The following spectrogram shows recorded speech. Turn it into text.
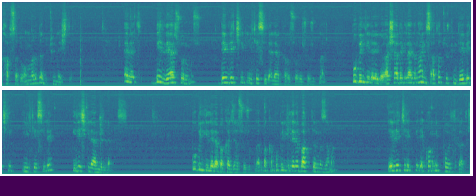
kapsadı, onları da bütünleşti. Evet, bir diğer sorumuz devletçilik ilkesiyle alakalı soru çocuklar. Bu bilgilere göre aşağıdakilerden hangisi Atatürk'ün devletçilik ilkesiyle ilişkilendirilemez? Bu bilgilere bakacağız çocuklar. Bakın bu bilgilere baktığımız zaman devletçilik bir ekonomik politikadır.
